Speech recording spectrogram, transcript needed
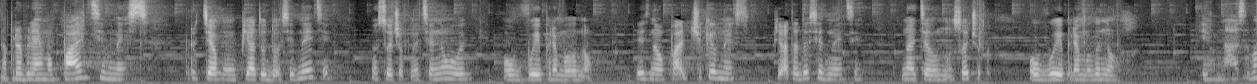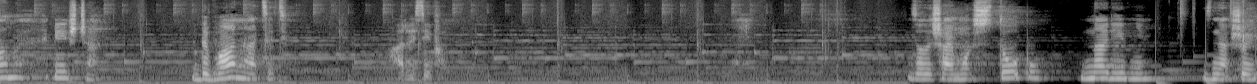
направляємо пальці вниз, притягуємо п'яту до сідниці, носочок натягнули, випрямили ногу. І знову пальчики вниз, п'ята до сідниці, натягнули носочок, випрямили ногу. І в нас з вами іще 12 разів. Залишаємо стопу на рівні з нашою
